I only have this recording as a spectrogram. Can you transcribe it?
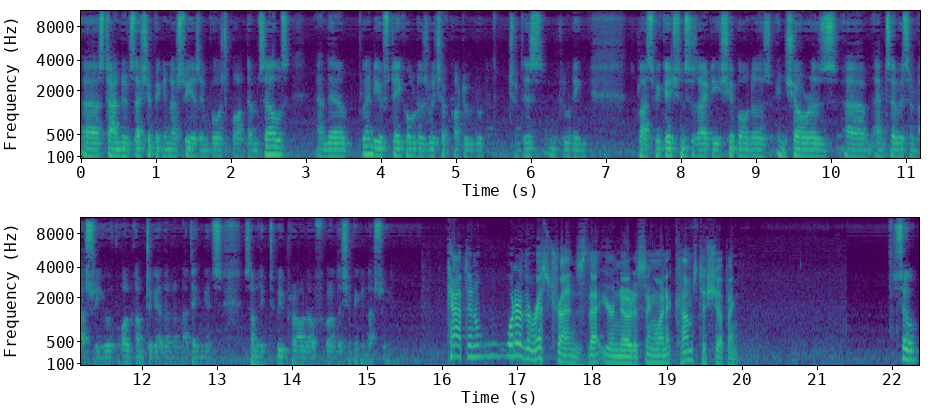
uh, standards that shipping industry has imposed upon themselves, and there are plenty of stakeholders which have contributed to this, including classification societies, ship owners, insurers, um, and service industry who have all come together, and I think it's something to be proud of for the shipping industry. Captain, what are the risk trends that you're noticing when it comes to shipping? So,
